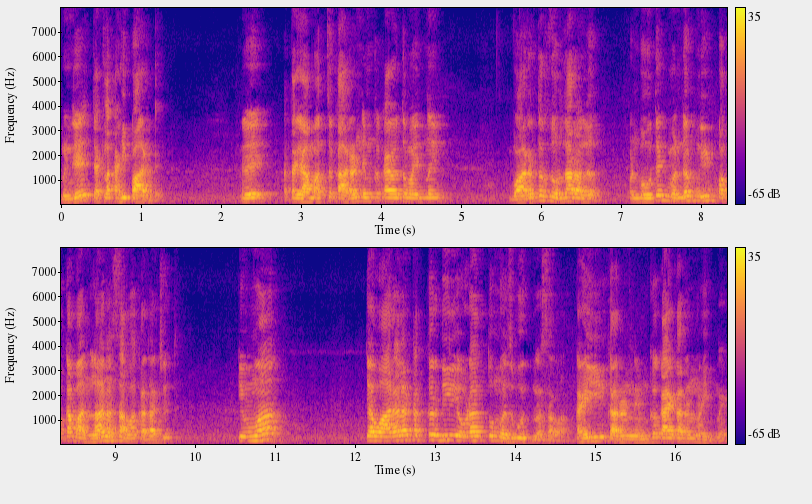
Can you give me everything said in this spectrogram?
म्हणजे त्यातला काही पार्ट म्हणजे आता यामागचं कारण नेमकं काय होतं माहीत नाही. वारं तर जोरदार आलं पण बहुतेक मंडप नीट पक्का बांधला नसावा कदाचित. किंवा त्या वाऱ्याला टक्कर देईल एवढा तो मजबूत नसावा. काहीही कारण नेमकं काय कारण माहीत नाही.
